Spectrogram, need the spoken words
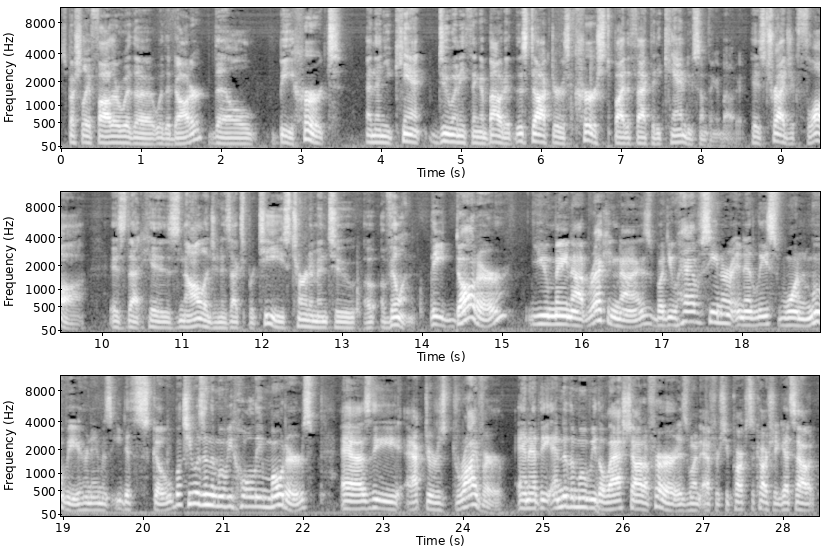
especially a father with a with a daughter, they'll be hurt and then you can't do anything about it. This doctor is cursed by the fact that he can do something about it. His tragic flaw is that his knowledge and his expertise turn him into a, a villain. The daughter you may not recognize, but you have seen her in at least one movie. Her name is Edith Scob. She was in the movie Holy Motors as the actor's driver. And at the end of the movie, the last shot of her is when, after she parks the car, she gets out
